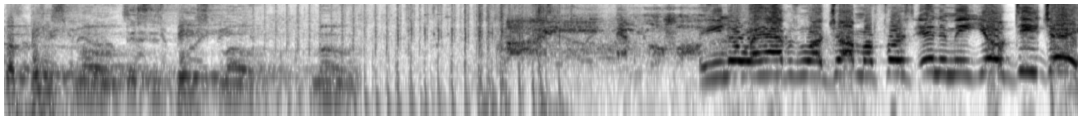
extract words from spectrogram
but beast mode. This is beast mode. Mode. And you know what happens when I drop my first enemy? Yo, DJ!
